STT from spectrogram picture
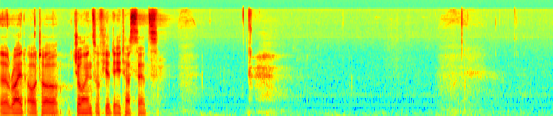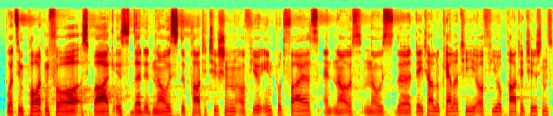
uh, right outer joins of your data sets. What's important for Spark is that it knows the partition of your input files and knows, knows the data locality of your partitions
